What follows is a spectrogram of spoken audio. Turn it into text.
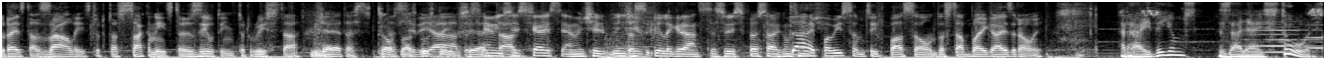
tur redz tās zālītes, tur tās saknītes, tur zivtiņi, tur viss tā. Jā, tas trauslās Tas ir, jā, kustības. tas Jā, Jā, viņš ir skaists, jā, viņš ir, viņš tas- ir filigrāns, tas viss pasākums. Tā ir viņš- pavisam cita pasaule, un tas tā baigi aizrauja. Raidījums Zaļais stūris.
